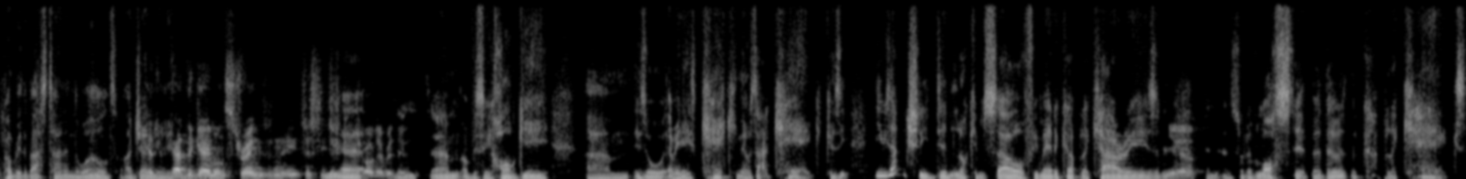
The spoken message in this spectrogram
probably the best 10 in the world. I genuinely he had, the game on strings, didn't he? Just he just yeah, controlled everything. And, um, obviously Hoggy um, is all I mean, he's kicking. There was that kick because he, he was actually didn't look himself. He made a couple of carries and, yeah. and, and sort of lost it, but there was a couple of kicks.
